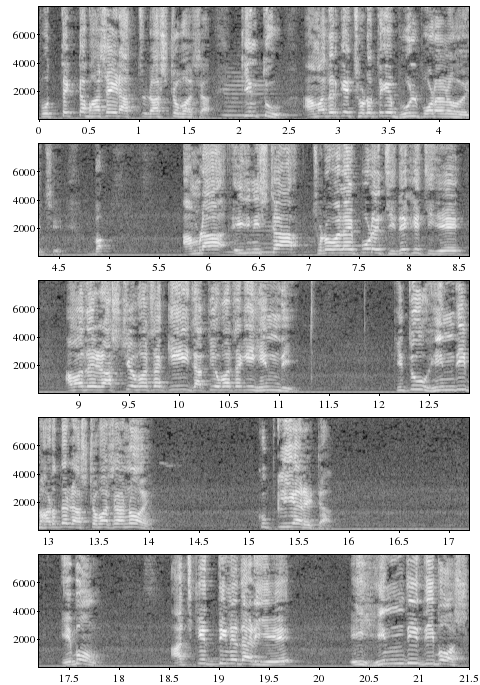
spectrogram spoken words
প্রত্যেকটা ভাষাই রাষ্ট্র- রাষ্ট্রভাষা। কিন্তু আমাদেরকে ছোট থেকে ভুল পড়ানো হয়েছে। বা, আমরা এই জিনিসটা ছোটোবেলায় পড়েছি, দেখেছি যে আমাদের রাষ্ট্রীয় ভাষা কি, জাতীয় ভাষা কি, হিন্দি। কিন্তু হিন্দি ভারতের রাষ্ট্রভাষা নয়। খুব ক্লিয়ার এটা। এবং আজকের দিনে দাঁড়িয়ে এই হিন্দি দিবস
